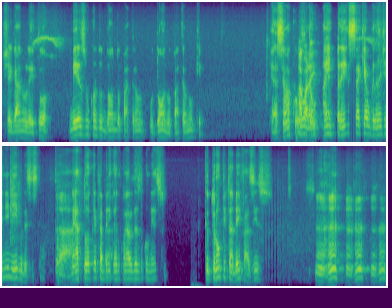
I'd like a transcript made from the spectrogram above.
chegar no leitor, mesmo quando o dono do patrão, o dono, o patrão não quer. Essa é uma coisa. Agora, então, a imprensa é que é o grande inimigo desses caras. Tá, não é à toa que ele está tá. brigando com ela desde o começo. Que o Trump também faz isso. Uhum, uhum, uhum.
